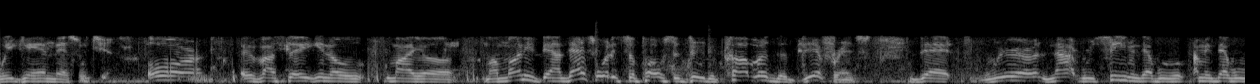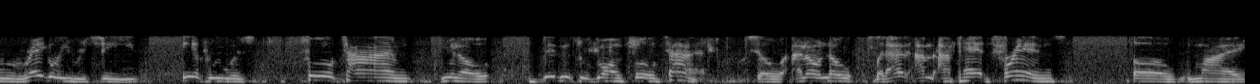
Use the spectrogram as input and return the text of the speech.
we can't mess with you. Or if I say, you know, my uh, my money's down, that's what it's supposed to do to cover the difference that we're not receiving that we I mean that we would regularly receive if we was full time, you know, business was going full time. So I don't know, but I, I'm, I've had friends of my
